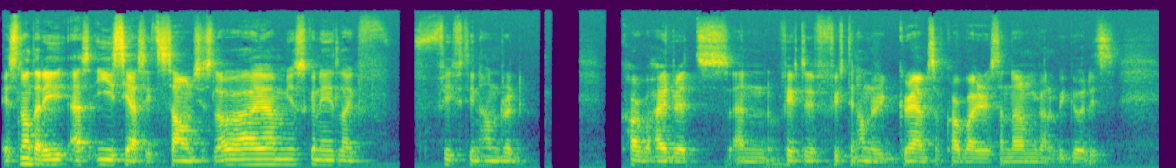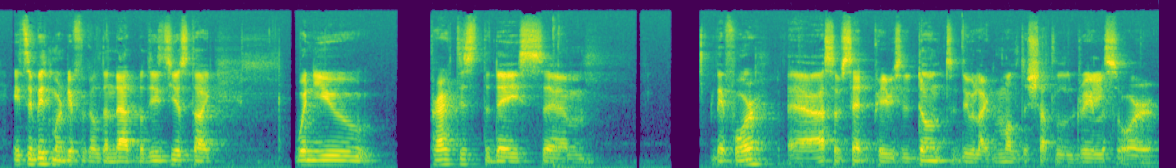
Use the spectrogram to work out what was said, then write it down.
it's not that e- as easy as it sounds just like oh, I am just gonna eat like 1500 carbohydrates and 50 1500 grams of carbohydrates and then I'm gonna be good it's it's a bit more difficult than that but it's just like when you practice the days um, before. Uh, as I've said previously, don't do like multi shuttle drills or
